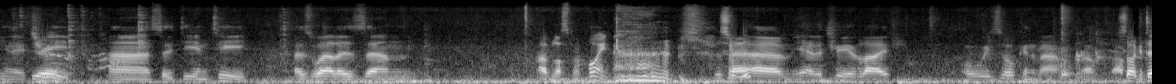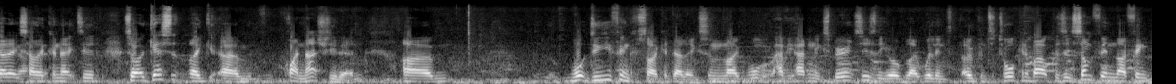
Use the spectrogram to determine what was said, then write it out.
you know, Yeah. tree. Uh, so DMT, as well as um, I've lost my point. That's all um, yeah, the tree of life. What were we talking about? I've- I've psychedelics, how they're connected. So I guess like um, quite naturally then. What do you think of psychedelics, and like, what, have you had any experiences that you're like willing, to, open to talking about? Because it's something I think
